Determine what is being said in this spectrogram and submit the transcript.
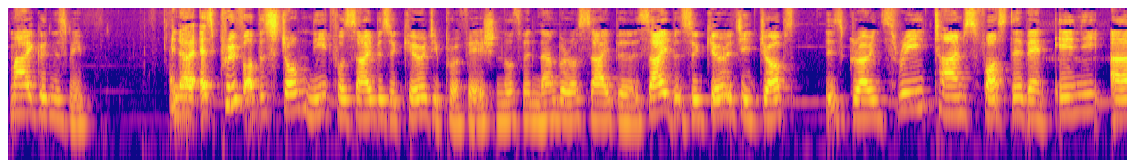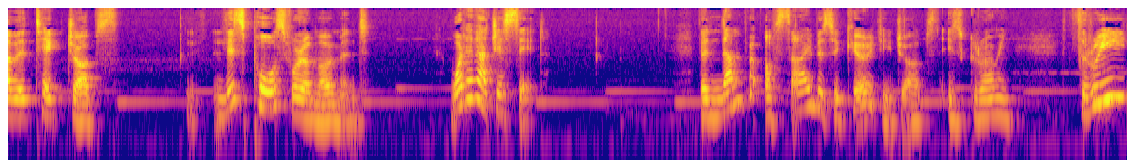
My goodness me. You know, as proof of the strong need for cybersecurity professionals, the number of cyber cybersecurity jobs is growing three times faster than any other tech jobs. Let's pause for a moment. What have I just said? The number of cybersecurity jobs is growing three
